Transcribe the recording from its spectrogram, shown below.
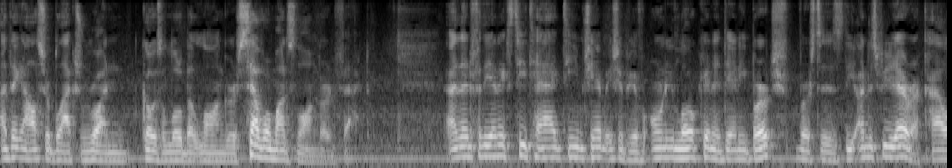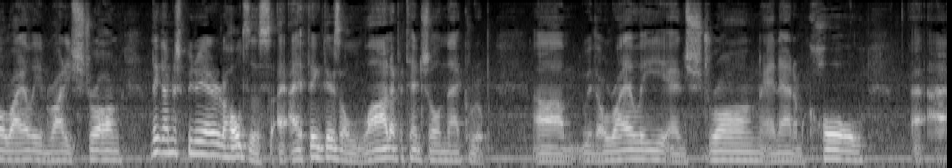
I think Aleister Black's run goes a little bit longer, several months longer, in fact. And then for the NXT Tag Team Championship, you have Oney Lorcan and Danny Burch versus the Undisputed Era, Kyle O'Reilly and Roddy Strong. I think Undisputed Era holds this. I, I think there's a lot of potential in that group. Um, with O'Reilly and Strong and Adam Cole, I,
